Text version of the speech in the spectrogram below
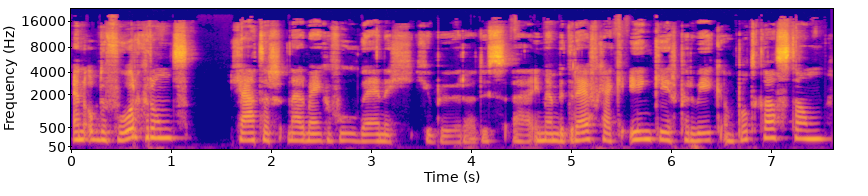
En op de voorgrond gaat er naar mijn gevoel weinig gebeuren. Dus uh, in mijn bedrijf ga ik één keer per week een podcast dan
